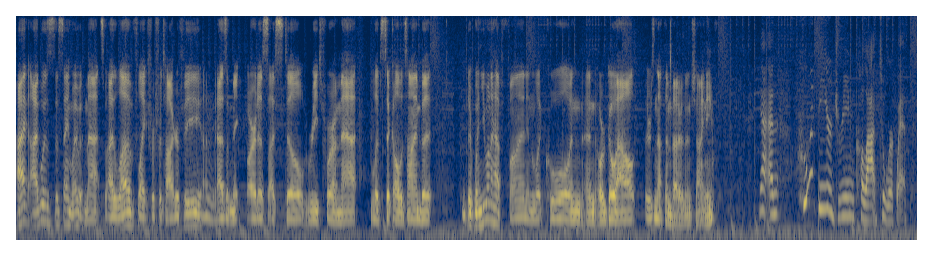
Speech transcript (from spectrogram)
I, I was the same way with mattes. I love, like, for photography, mm. as a makeup artist, I still reach for a matte lipstick all the time. But when you want to have fun and look cool and, and or go out, there's nothing better than shiny. Yeah, and who would be your dream collab to work with?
